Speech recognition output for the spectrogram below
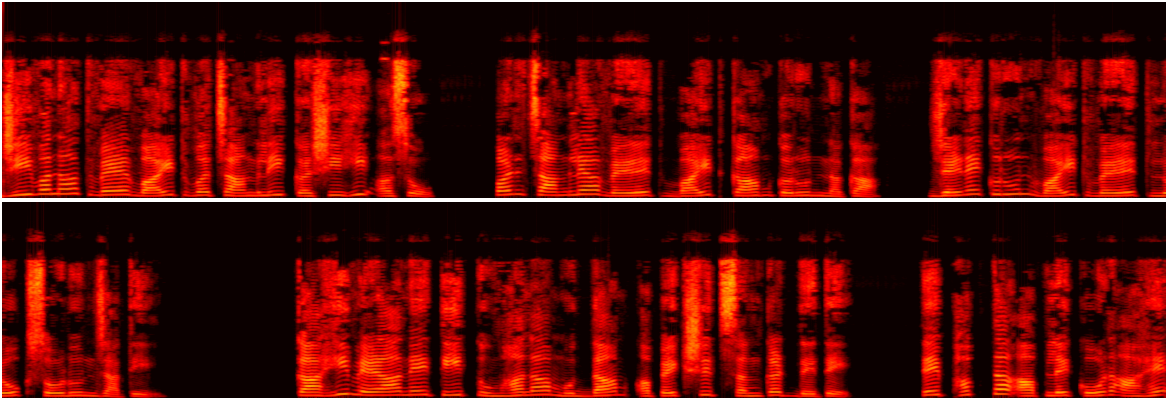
जीवनात वेळ वाईट व चांगली कशीही असो पण चांगल्या वेळेत वाईट काम करू नका जेणेकरून वाईट वेळेत लोक सोडून जातील. काही वेळाने ती तुम्हाला मुद्दाम अपेक्षित संकट देते. ते फक्त आपले कोण आहे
